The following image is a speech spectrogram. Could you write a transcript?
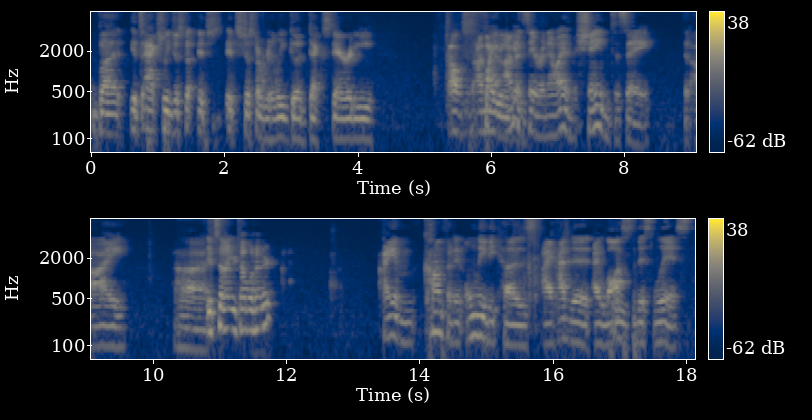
but it's actually just a, it's it's just a really good dexterity. I'll just I'm, I'm game. to say it right now. I am ashamed to say that I uh, It's not your top 100. I am confident only because I had to I lost this list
